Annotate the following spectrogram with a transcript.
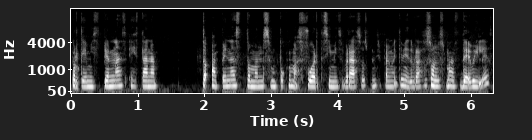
porque mis piernas están apenas tomándose un poco más fuertes y mis brazos, principalmente mis brazos son los más débiles.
